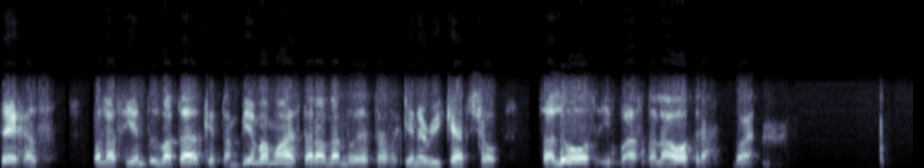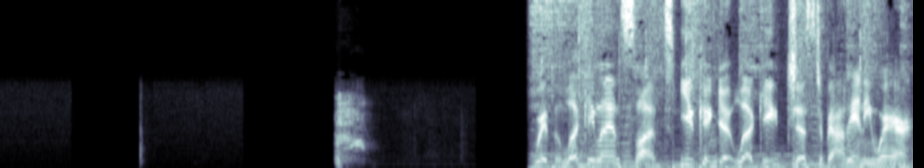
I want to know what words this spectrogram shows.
Texas para las siguientes batallas que también vamos a estar hablando de estas aquí en el Recap Show. Saludos y hasta la otra. With the Lucky Land slots, you can get lucky just about anywhere.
